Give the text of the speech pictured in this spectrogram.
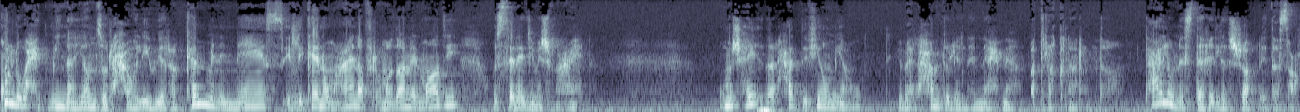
كل واحد منا ينظر حواليه ويرى كم من الناس اللي كانوا معانا في رمضان الماضي والسنة دي مش معانا. ومش هيقدر حد فيهم يعود. يبقى الحمد لله إن إحنا أدركنا رمضان. تعالوا نستغل الشهر ده صح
